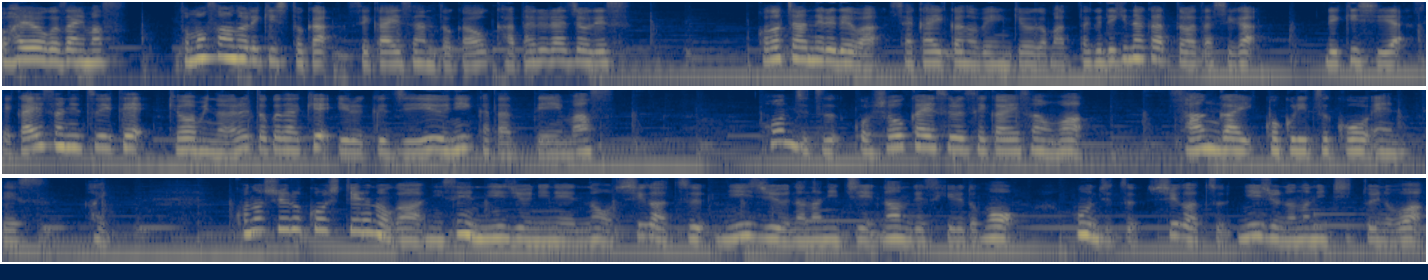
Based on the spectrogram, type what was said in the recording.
おはようございます。友沢の歴史とか世界遺産とかを語るラジオです。このチャンネルでは社会科の勉強が全くできなかった私が歴史や世界遺産について興味のあるとこだけゆるく自由に語っています。本日ご紹介する世界遺産は3階国立公園です。はい。この収録をしているのが2022年の4月27日なんですけれども本日4月27日というのは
